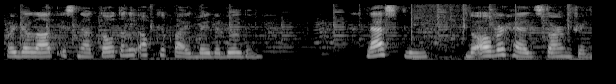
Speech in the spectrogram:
where the lot is not totally occupied by the building. Lastly, the overhead storm drain.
